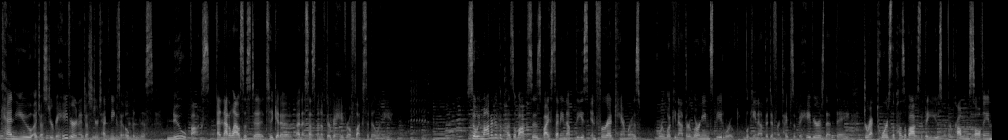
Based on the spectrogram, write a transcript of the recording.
can you adjust your behavior and adjust your technique to open this new box? And that allows us to, to get a, an assessment of their behavioral flexibility. So we monitor the puzzle boxes by setting up these infrared cameras. We're looking at their learning speed, we're looking at the different types of behaviors that they direct towards the puzzle box that they use when they're problem solving.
